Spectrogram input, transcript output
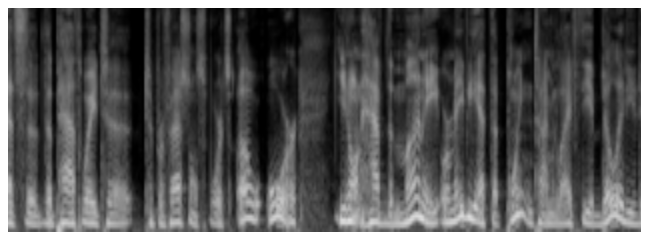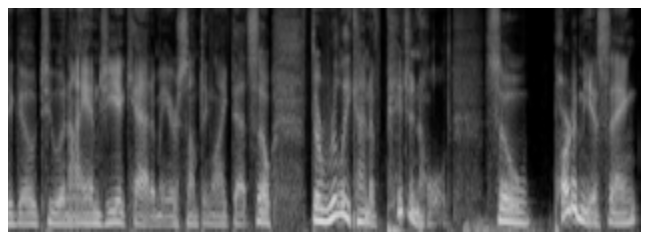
that's the, the pathway to, to professional sports. Oh, or you don't have the money, or maybe at the point in time in life, the ability to go to an IMG academy or something like that. So they're really kind of pigeonholed. So part of me is saying,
